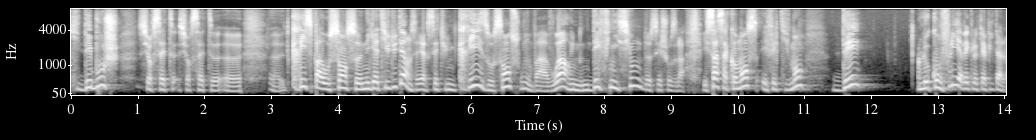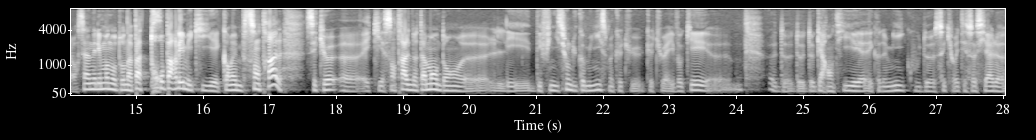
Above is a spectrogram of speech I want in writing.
qui débouche sur cette, sur cette euh, euh, crise, pas au sens négatif du terme, c'est-à-dire que c'est une crise au sens où on va avoir une définition de ces choses-là. Et ça, ça commence effectivement dès le conflit avec le capital. Alors c'est un élément dont on n'a pas trop parlé, mais qui est quand même central, c'est que euh, et qui est central notamment dans euh, les définitions du communisme que tu que tu as évoquées euh, de, de, garantie économique ou de sécurité sociale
